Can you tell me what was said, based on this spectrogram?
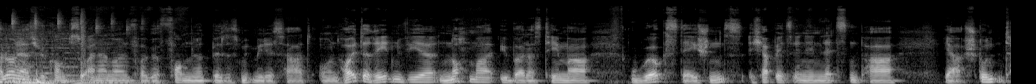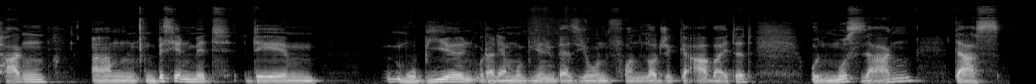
Hallo und herzlich willkommen zu einer neuen Folge vom Nerd Business mit Medisat. Und heute reden wir nochmal über das Thema Workstations. Ich habe jetzt in den letzten paar ja, Stunden, Tagen ähm, ein bisschen mit dem mobilen oder der mobilen Version von Logic gearbeitet und muss sagen, dass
